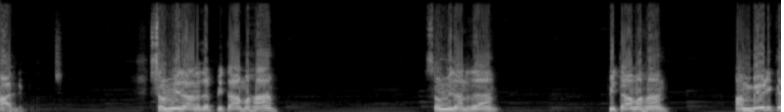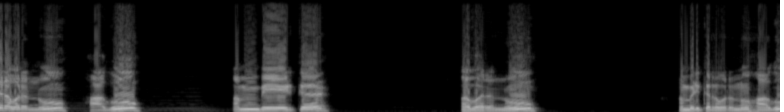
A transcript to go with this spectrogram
ಆರನೇ ಪಾಯಿಂಟ್ ಸಂವಿಧಾನದ ಪಿತಾಮಹ. ಸಂವಿಧಾನದ ಪಿತಾಮಹ. ಅಂಬೇಡ್ಕರ್ ಅವರನ್ನು ಹಾಗೂ ಅಂಬೇಡ್ಕರ್ ಅವರನ್ನು ಅಂಬೇಡ್ಕರ್ ಅವರನ್ನು ಹಾಗೂ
